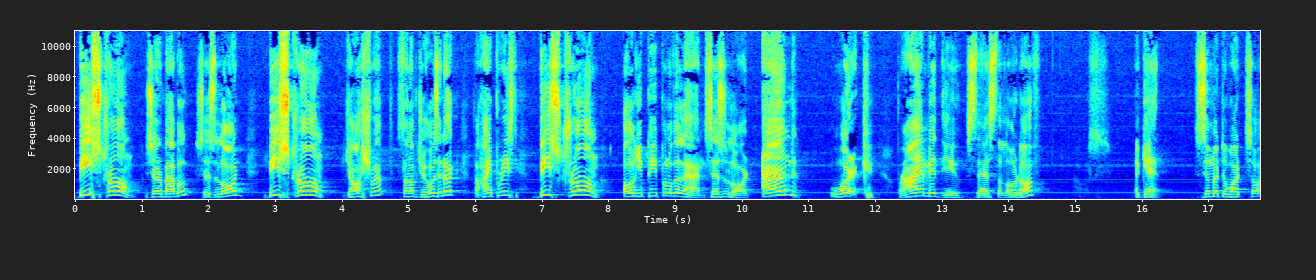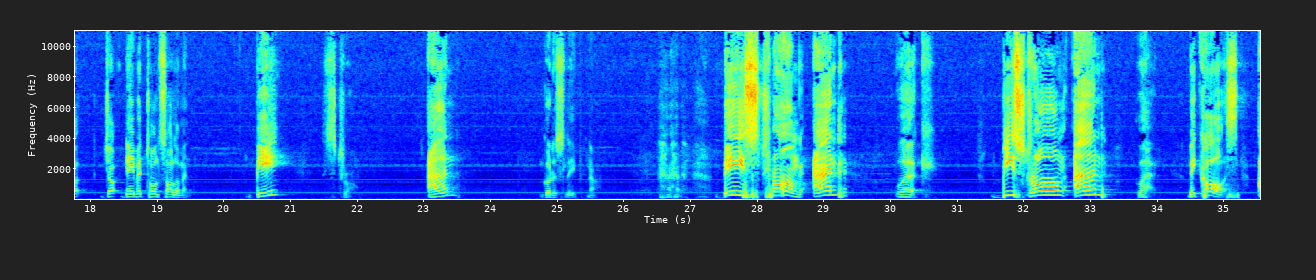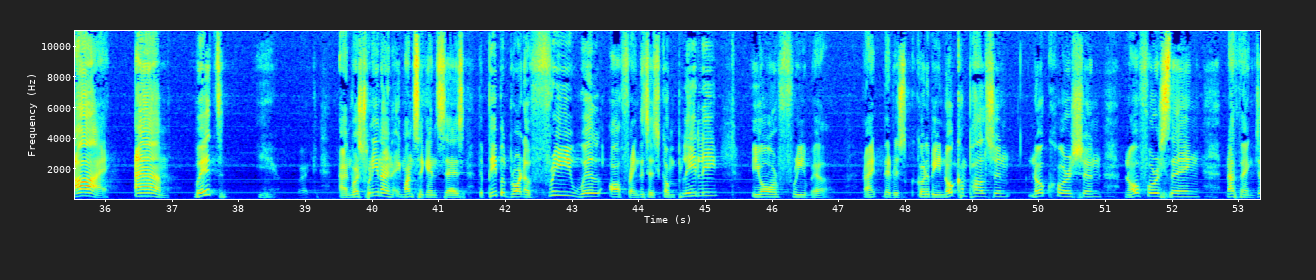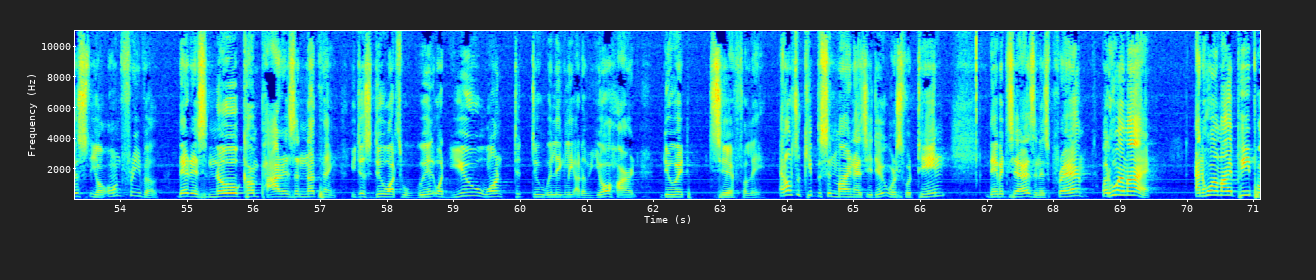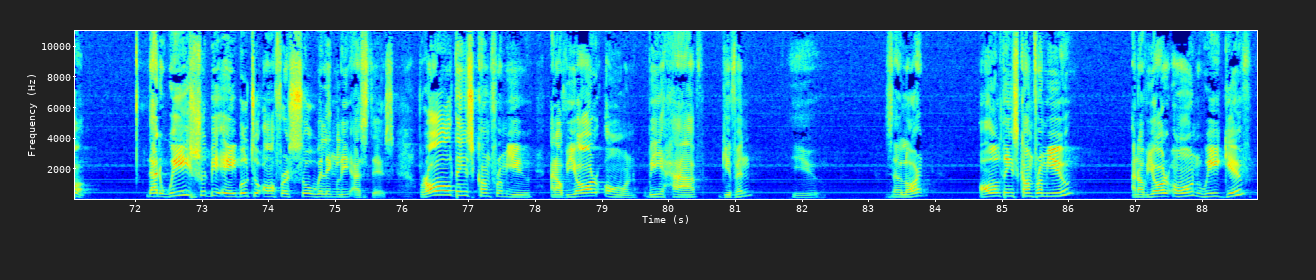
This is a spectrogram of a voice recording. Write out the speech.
be strong, Zerubbabel, says the Lord be strong, Joshua, son of Jehozadak, the high priest. Be strong, all you people of the land, says the Lord, and work. For I am with you, says the Lord of hosts. Again, similar to what David told Solomon be strong and go to sleep. No. be strong and work. Be strong and work. Because I am with you. And verse 29 once again says, The people brought a free will offering. This is completely your free will, right? There is going to be no compulsion, no coercion, no forcing, nothing. Just your own free will. There is no comparison, nothing. You just do what's will, what you want to do willingly out of your heart. Do it cheerfully. And also keep this in mind as you do. Verse 14, David says in his prayer, But who am I? And who are my people? That we should be able to offer so willingly as this. For all things come from you, and of your own we have given you. So, Lord, all things come from you and of your own we give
